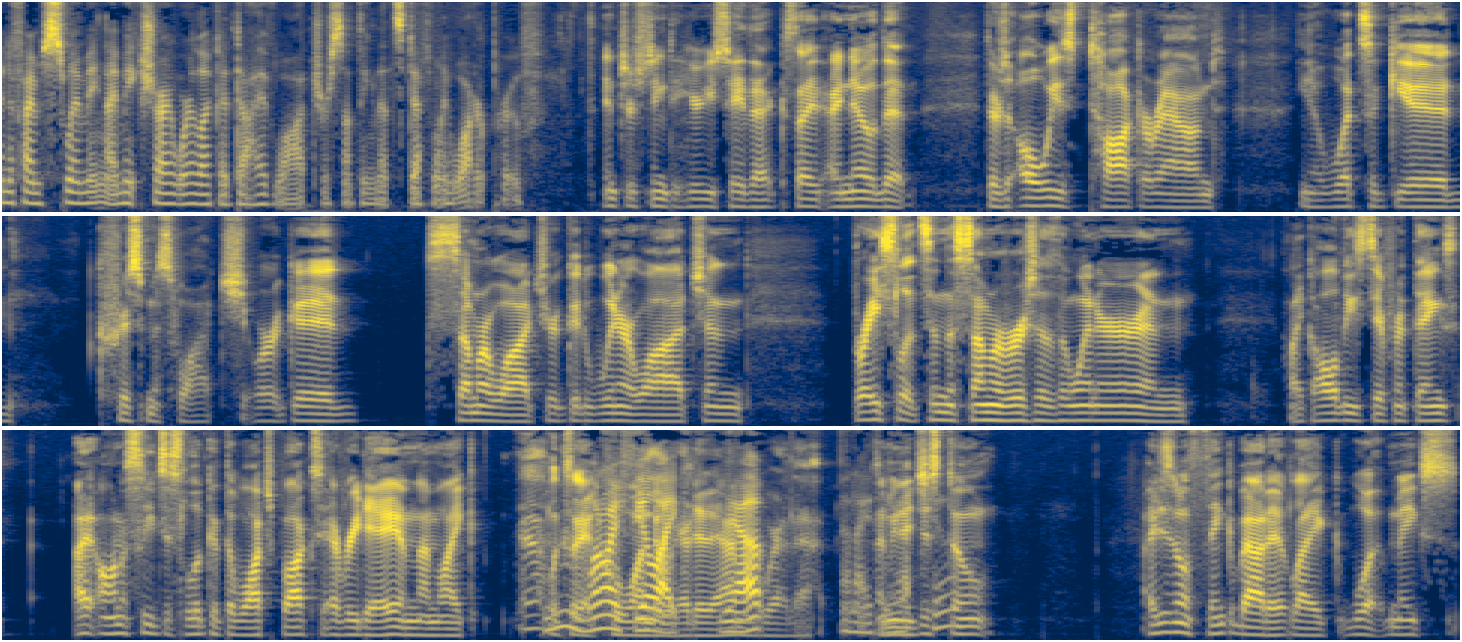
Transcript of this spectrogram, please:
And if I'm swimming, I make sure I wear like a dive watch or something that's definitely waterproof. Interesting to hear you say that because I, I know that there's always talk around, you know, what's a good Christmas watch or a good summer watch or a good winter watch and bracelets in the summer versus the winter and like all these different things. I honestly just look at the watch box every day and I'm like, that looks Mm, like a I cool feel one like? to wear today. I'm Yep. gonna wear that. And I I mean, I just too. don't. I just don't think about it like what makes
